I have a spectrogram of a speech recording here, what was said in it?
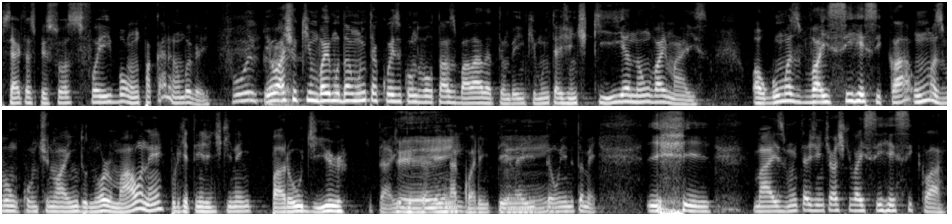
certas pessoas foi bom pra caramba, velho. Foi, cara. Eu acho que vai mudar muita coisa quando voltar às baladas também, que muita gente que ia não vai mais. Algumas vai se reciclar, umas vão continuar indo normal, né? Porque tem gente que nem parou de ir, que tá indo Tem, também na quarentena tem. e estão indo também. E, mas muita gente eu acho que vai se reciclar,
